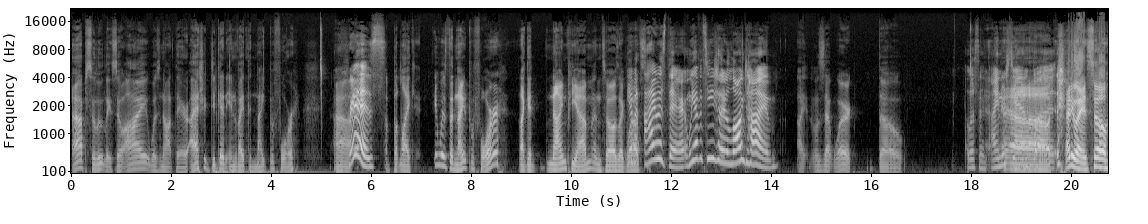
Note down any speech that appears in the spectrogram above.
Absolutely. So I was not there. I actually did get an invite the night before. Uh, Chris, but like it was the night before, like at 9 p.m. And so I was like, yeah, but that's, I was there, and we haven't seen each other in a long time. I was at work though. Listen, I understand, Uh, but anyway, so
